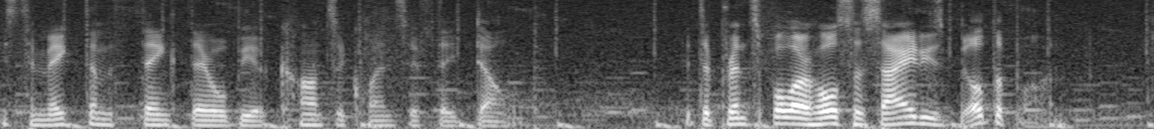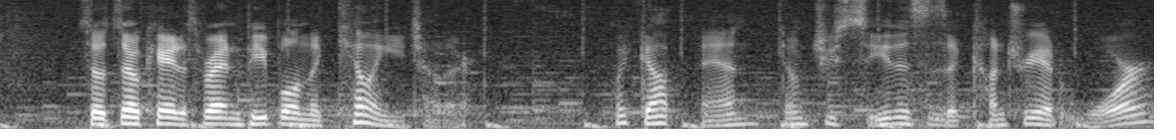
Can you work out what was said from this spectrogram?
is to make them think there will be a consequence if they don't. It's a principle our whole society is built upon. So it's okay to threaten people into killing each other. Wake up, man. Don't you see this is a country at war?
